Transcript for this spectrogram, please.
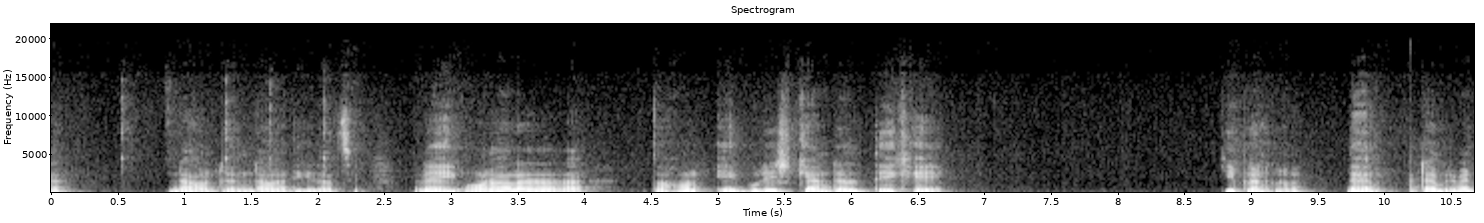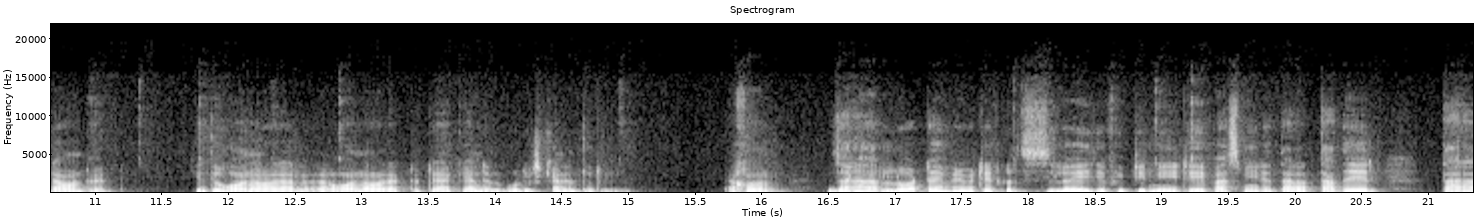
না? ডাউন ট্রেন্ড ডাউনের দিকে যাচ্ছে। তাহলে এই ওয়ান আওয়াররা তখন এই বুলিশ ক্যান্ডেল দেখে কি প্ল্যান করবে? দেখেন টাইম ফ্রেমে ডাউন ট্রেন্ড কিন্তু ওয়ান আওয়ার ওয়ান আওয়ার একটা ক্যান্ডেল বুলিশ ক্যান্ডেল তৈরি হলো। এখন যারা লোয়ার টাইম ফ্রেমে ট্রেড করতেছিল, এই যে ফিফটিন মিনিটে পাঁচ মিনিটে তারা তাদের, তারা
